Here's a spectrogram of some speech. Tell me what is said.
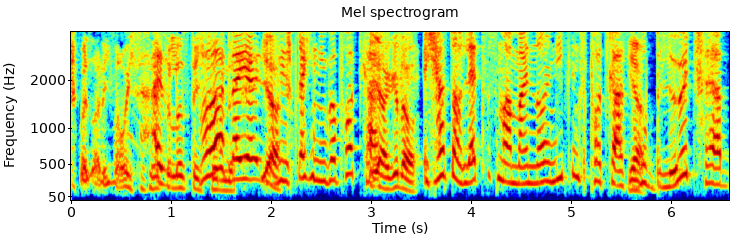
Ich weiß auch nicht, warum ich das jetzt so lustig ah, finde. Naja, ja. wir sprechen über Podcasts. Ja, genau. Ich habe doch letztes Mal meinen neuen Lieblingspodcast Ja. so blöd ver...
